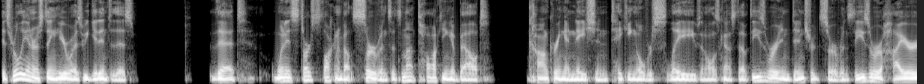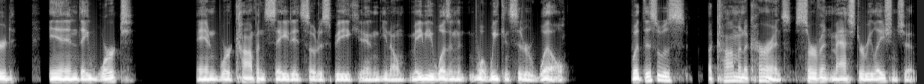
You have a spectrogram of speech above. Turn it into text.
It's really interesting here as we get into this that when it starts talking about servants, it's not talking about conquering a nation, taking over slaves, and all this kind of stuff. These were indentured servants. These were hired in, they worked and were compensated, so to speak. And, you know, maybe it wasn't what we consider well, but this was a common occurrence servant master relationship.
